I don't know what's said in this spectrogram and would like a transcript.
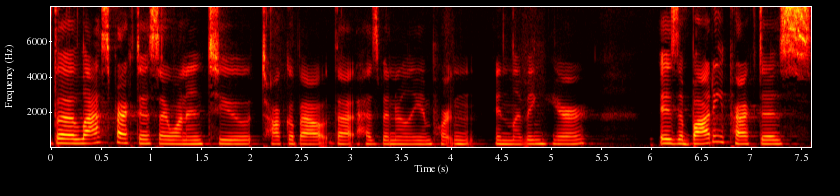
The last practice i wanted to talk about that has been really important in living here is a body practice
